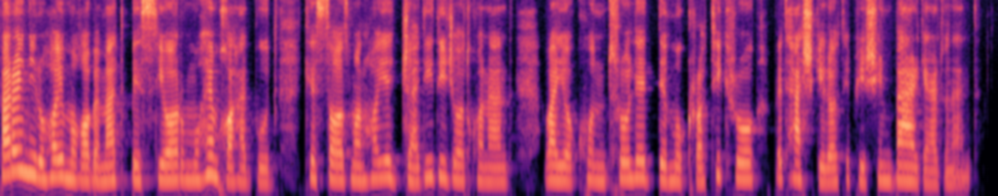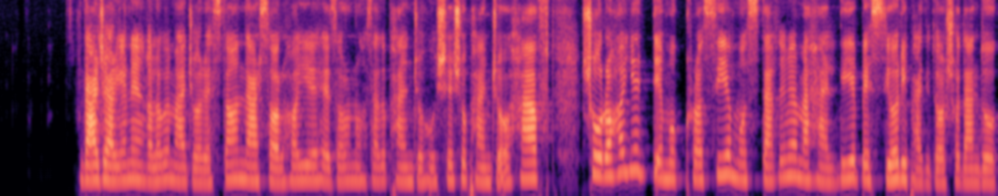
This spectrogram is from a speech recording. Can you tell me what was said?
برای نیروهای مقاومت بسیار مهم خواهد بود که سازمانهای جدید ایجاد کنند و یا کنترل دموکراتیک رو به تشکیلات پیشین برگردونند. در جریان انقلاب مجارستان در سالهای 1956 و 57 شوراهای دموکراسی مستقیم محلی بسیاری پدیدار شدند و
